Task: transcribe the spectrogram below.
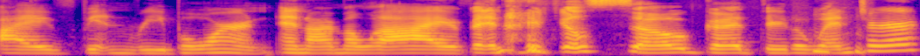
I've been reborn and I'm alive and I feel so good through the winter.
